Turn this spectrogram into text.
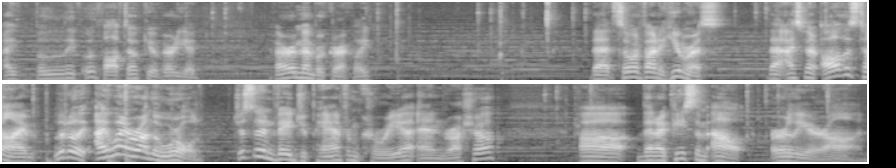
I believe, oh, Fall Tokyo, very good. If I remember correctly, that someone found it humorous that I spent all this time, literally, I went around the world just to invade Japan from Korea and Russia, uh, that I pieced them out earlier on.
